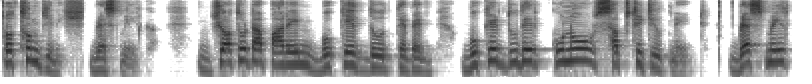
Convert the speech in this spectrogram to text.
প্রথম জিনিস ব্রেস্ট মিল্ক যতটা পারেন বুকের দুধ দেবেন। বুকের দুধের কোনো সাবস্টিটিউট নেই। Breast milk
